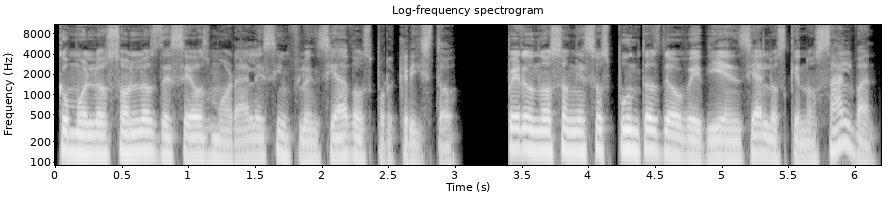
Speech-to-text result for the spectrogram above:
como lo son los deseos morales influenciados por Cristo. Pero no son esos puntos de obediencia los que nos salvan.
